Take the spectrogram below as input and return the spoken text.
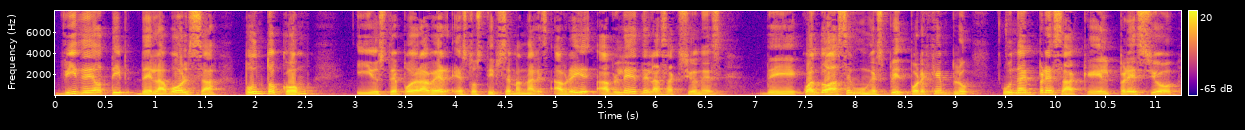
Videotipdelabolsa.com y usted podrá ver estos tips semanales. Hablé, hablé de las acciones de cuando hacen un split. Por ejemplo, una empresa que el precio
